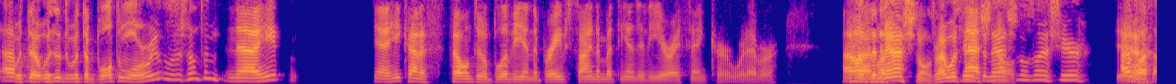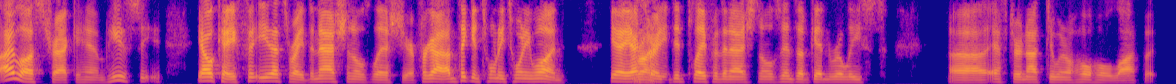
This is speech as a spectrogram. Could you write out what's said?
uh, With the was it with the Baltimore Orioles or something? no, he. Yeah, he kind of fell into oblivion. The Braves signed him at the end of the year, I think, or whatever. Oh, the lost- Nationals, right? Wasn't he at the Nationals. Nationals last year? I lost. I lost track of him. He's yeah okay. yeah, That's right. The Nationals last year. I forgot. I'm thinking 2021. Yeah, that's Right. right. He did play for the Nationals. Ends up getting released uh, after not doing a whole whole lot. But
